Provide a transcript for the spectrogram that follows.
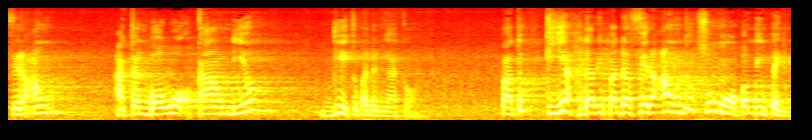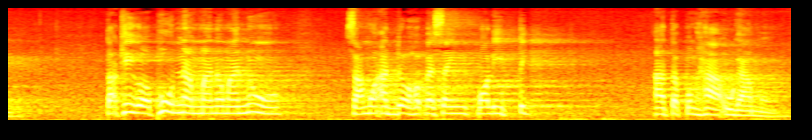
Fir'aun akan bawa kaum dia pergi kepada neraka. Lepas tu kiyah daripada Firaun tu semua pemimpin. Tak kira pun mana-mana sama ada pasal politik ataupun hak agama.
